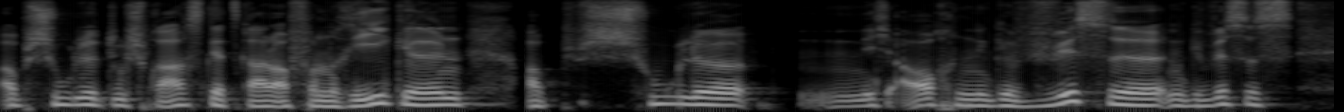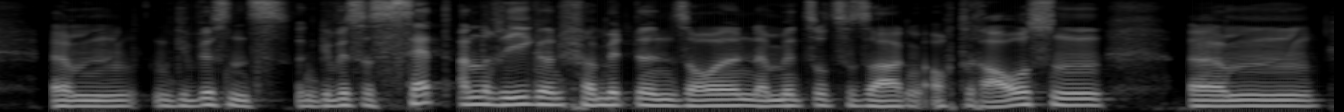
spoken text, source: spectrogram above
ob Schule, du sprachst jetzt gerade auch von Regeln, ob Schule nicht auch eine gewisse, ein gewisses ähm, ein, gewisses, ein gewisses Set an Regeln vermitteln sollen, damit sozusagen auch draußen ähm, äh,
